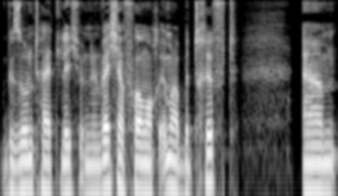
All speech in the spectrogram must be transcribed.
gesundheitlich und in welcher Form auch immer betrifft. Ähm,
